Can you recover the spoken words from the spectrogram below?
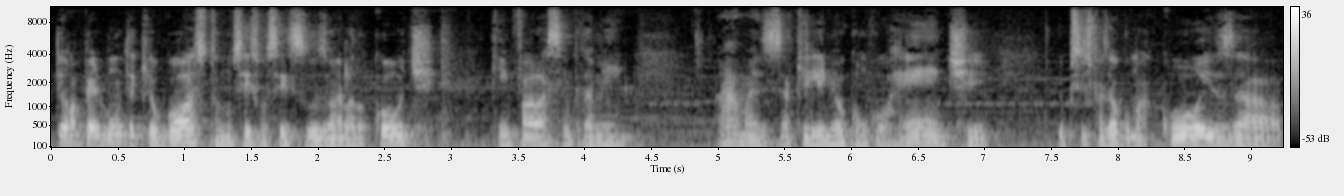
tem uma pergunta que eu gosto, não sei se vocês usam ela no coach. Quem fala assim para mim: Ah, mas aquele meu concorrente, eu preciso fazer alguma coisa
